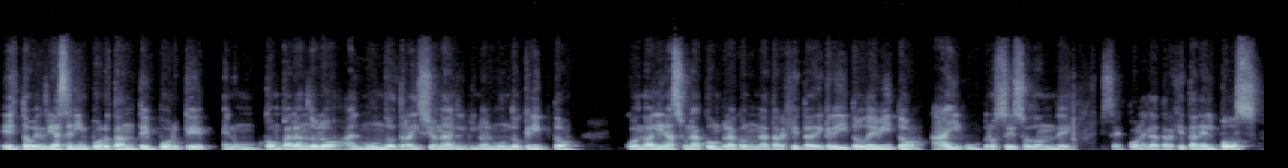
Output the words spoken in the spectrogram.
Esto vendría a ser importante porque en comparándolo al mundo tradicional y no al mundo cripto, cuando alguien hace una compra con una tarjeta de crédito o débito, hay un proceso donde se pone la tarjeta en el POS,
